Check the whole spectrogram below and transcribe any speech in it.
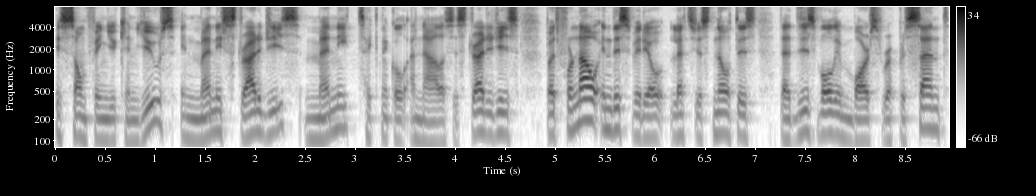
is something you can use in many strategies, many technical analysis strategies. But for now in this video, let's just notice that these volume bars represent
